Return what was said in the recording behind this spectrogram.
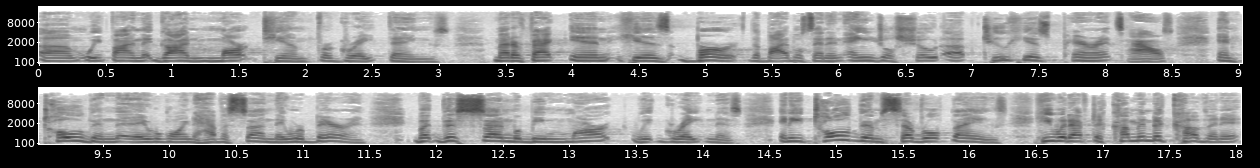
um, we find that God marked him for great things. Matter of fact, in his birth, the Bible said an angel showed up to his parents' house and told them that they were going to have a son. They were barren. But this son would be marked with greatness. And he told them several things. He would have to come into covenant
